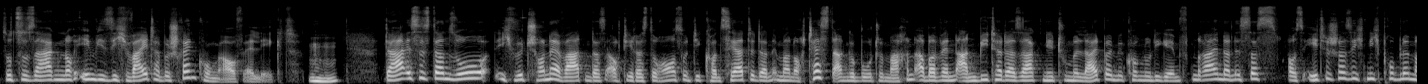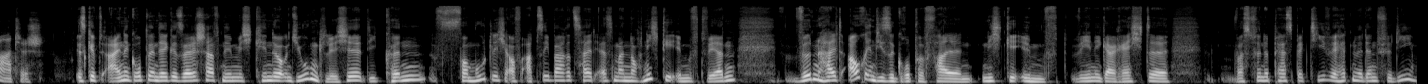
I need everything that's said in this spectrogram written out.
sozusagen noch irgendwie sich weiter Beschränkungen auferlegt. Mhm. Da ist es dann so, ich würde schon erwarten, dass auch die Restaurants und die Konzerte dann immer noch Testangebote machen. Aber wenn ein Anbieter da sagt, nee, tut mir leid, bei mir kommen nur die Geimpften rein, dann ist das aus ethischer Sicht nicht problematisch. Es gibt eine Gruppe in der Gesellschaft, nämlich Kinder und Jugendliche, die können vermutlich auf absehbare Zeit erstmal noch nicht geimpft werden, würden halt auch in diese Gruppe fallen, nicht geimpft, weniger Rechte. Was für eine Perspektive hätten wir denn für die?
